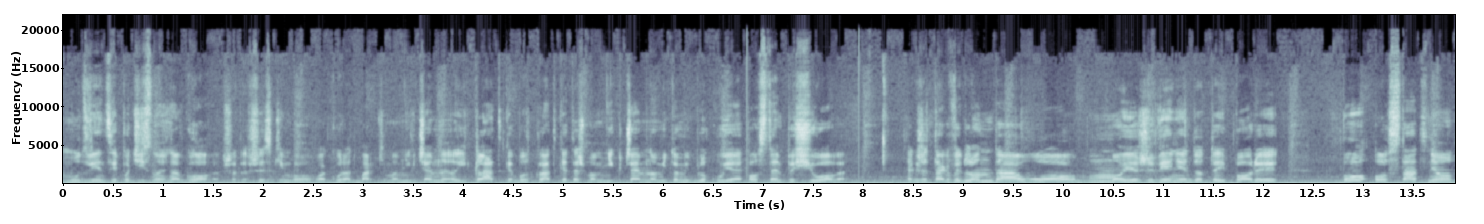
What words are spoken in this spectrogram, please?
móc więcej pocisnąć na głowę przede wszystkim, bo akurat barki mam nikczemne. No i klatkę, bo klatkę też mam nikczemną i to mi blokuje postępy siłowe. Także tak wyglądało moje żywienie do tej pory. Bo ostatnio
